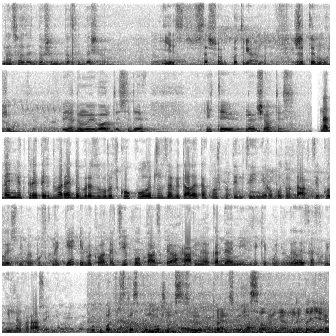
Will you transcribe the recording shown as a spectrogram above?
навчати досить, досить дешево. Є все, що потрібно. Жити можна. Я думаю, варто сюди йти навчатись. На день відкритих дверей до Березовруцького коледжу завітали також потенційні роботодавці, колишні випускники і викладачі Полтавської аграрної академії, які поділилися своїми враженнями. Покупательська спроможність українського населення не дає,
